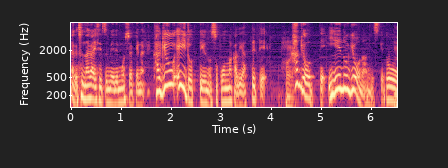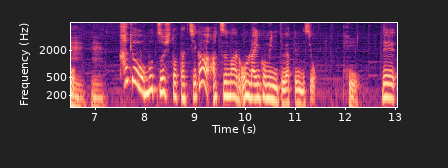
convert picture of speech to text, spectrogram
なんかちょっと長い説明で申し訳ない。家業エイドっていうのをそこの中でやってて、はい。家業って家の業なんですけど、うんうん。家業を持つ人たちが集まるオンラインコミュニティをやってるんですよ。で、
